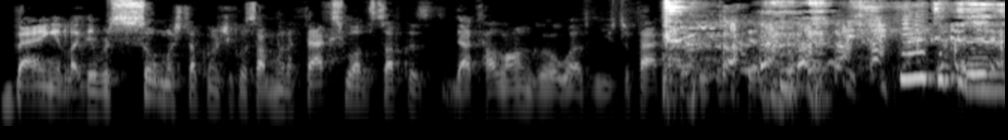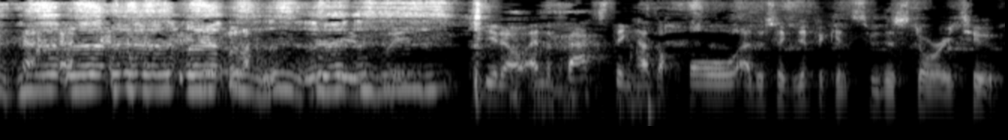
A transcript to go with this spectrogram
banging. Like there was so much stuff going. on. She goes, I'm going to fax you all the stuff because that's how long ago it was. We used to fax everything. You know, and the fax thing has a whole other significance to this story too.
